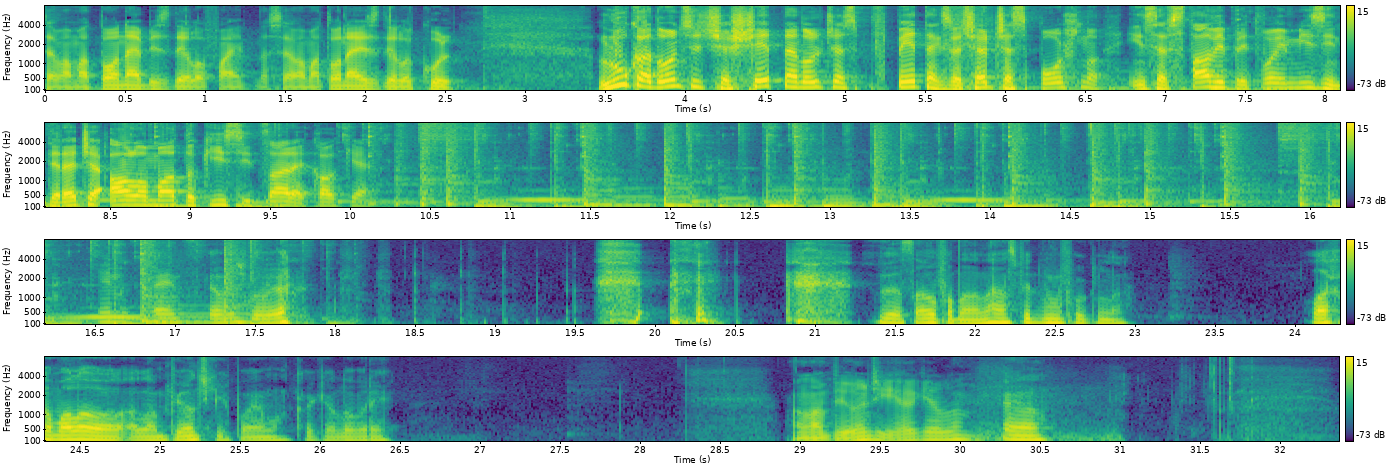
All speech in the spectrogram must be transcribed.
se vam to ne bi zdelo fajn, da se vam to ne bi zdelo kul. Cool. Luka Dončić še šetne dol čez v petek zvečer čez pošno in se vstavi pri tvoji mizi in ti reče: Alo, mato, kisi, care, kak je. In en, kaj boš povedal? Zdaj samo pa da nas spet bom fuknila. Lahko malo lampiončkih povemo, kak je. Na lampiončki, kak je bilo? Ja.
